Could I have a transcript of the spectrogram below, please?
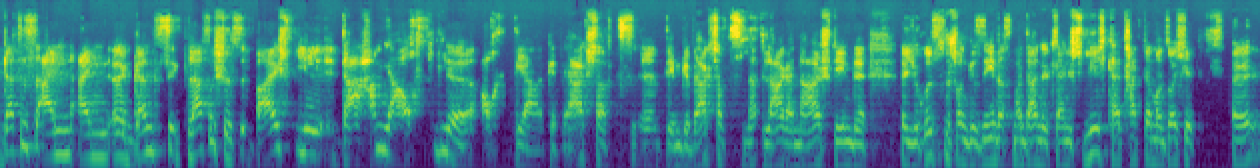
das ist ein, ein äh, ganz klassisches Beispiel. Da haben ja auch viele, auch der Gewerkschafts, äh, dem Gewerkschaftslager nahestehende äh, Juristen schon gesehen, dass man da eine kleine Schwierigkeit hat, wenn man solche äh,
